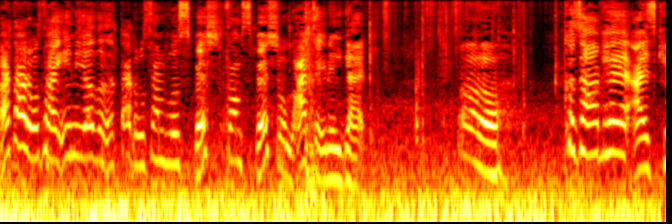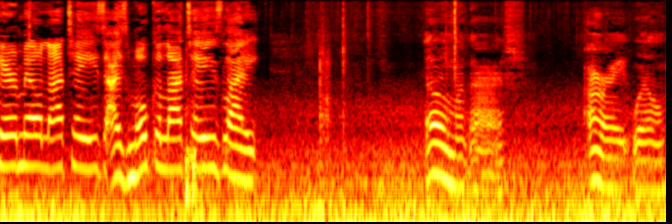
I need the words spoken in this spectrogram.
I thought it was like any other. I thought it was some little special, some special latte they got. Uh, cause I've had iced caramel lattes, iced mocha lattes. Like, oh my gosh. All right, well,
